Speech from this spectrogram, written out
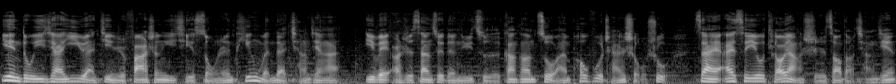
印度一家医院近日发生一起耸人听闻的强奸案。一位二十三岁的女子刚刚做完剖腹产手术，在 ICU 调养时遭到强奸。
